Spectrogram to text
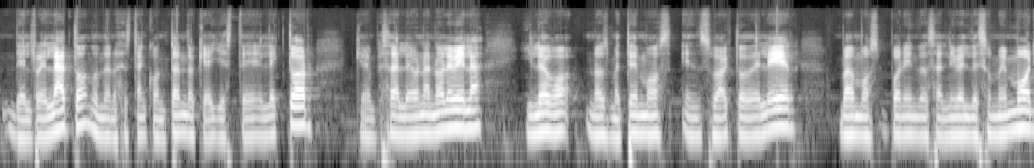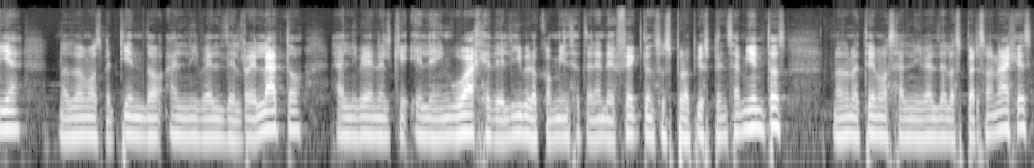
del relato, donde nos están contando que hay este lector que va a empezar a leer una novela y luego nos metemos en su acto de leer, vamos poniéndonos al nivel de su memoria, nos vamos metiendo al nivel del relato, al nivel en el que el lenguaje del libro comienza a tener efecto en sus propios pensamientos, nos metemos al nivel de los personajes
